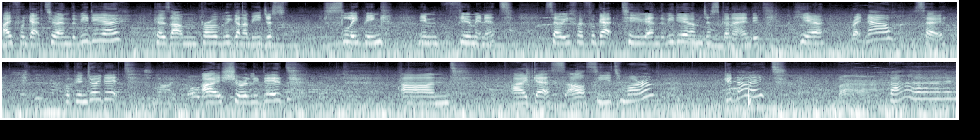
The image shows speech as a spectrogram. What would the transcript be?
I forget to end the video because I'm probably gonna be just sleeping in a few minutes. So if I forget to end the video I'm just gonna end it here right now. So hope you enjoyed it. I surely did. And I guess I'll see you tomorrow. Good night. Bye. bye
